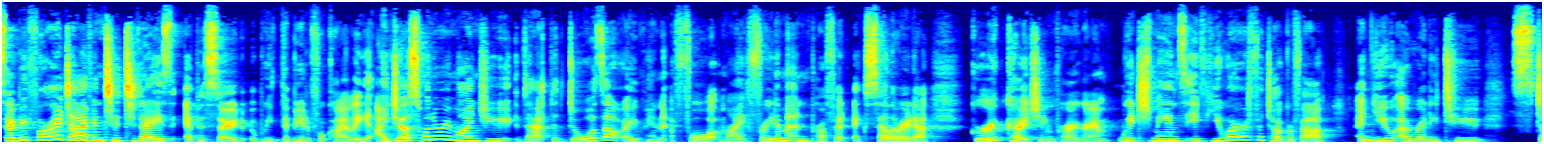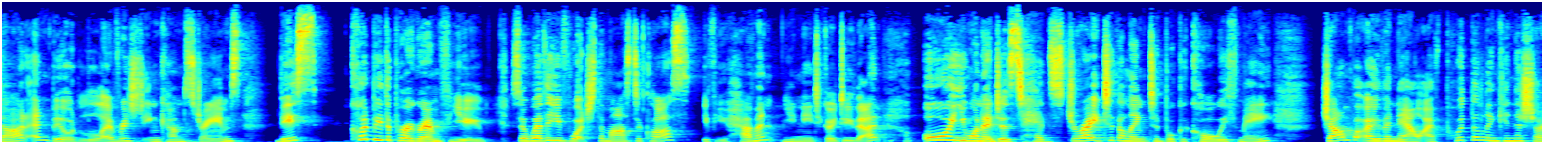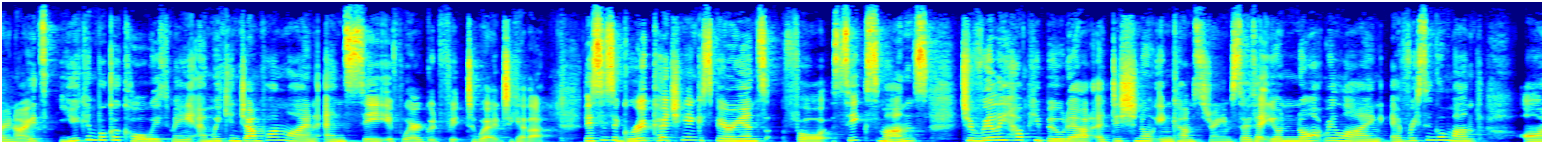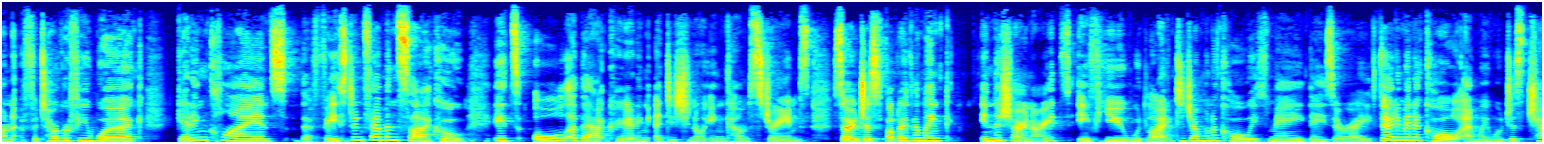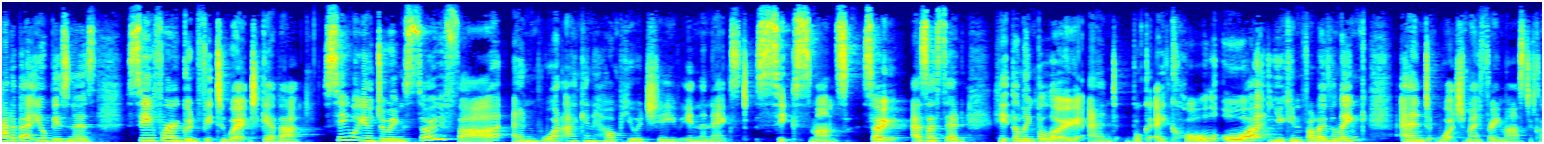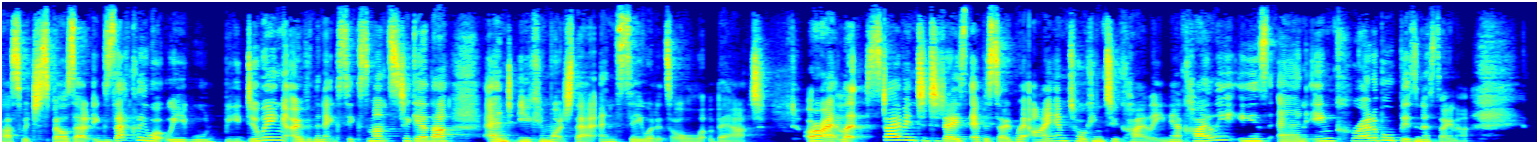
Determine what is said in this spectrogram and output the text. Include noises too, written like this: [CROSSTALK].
So, before I dive into today's episode with the beautiful Kylie, I just want to remind you that the doors are open for my Freedom and Profit Accelerator group coaching program, which means if you are a photographer and you are ready to start and build leveraged income streams, this could be the program for you. So, whether you've watched the masterclass, if you haven't, you need to go do that, or you want to just head straight to the link to book a call with me Jump over now. I've put the link in the show notes. You can book a call with me and we can jump online and see if we're a good fit to work together. This is a group coaching experience for six months to really help you build out additional income streams so that you're not relying every single month on photography work, getting clients, the feast and famine cycle. It's all about creating additional income streams. So just follow the link in the show notes if you would like to jump on a call with me. These are a 30 minute call and we will just chat about your business, see if we're a good fit to work together, see what you're doing so far, and what I can help you achieve in the next six months. So, as I said, hit the link below and book a call, or you can follow the link and watch my free masterclass, which spells out exactly what we will be doing over the next six months together. And you can watch that and see what it's all about. All right, let's dive into today's episode where I am talking to Kylie. Now, Kylie is an incredible business owner.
